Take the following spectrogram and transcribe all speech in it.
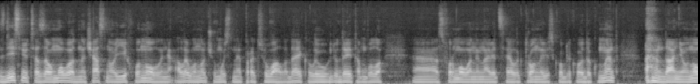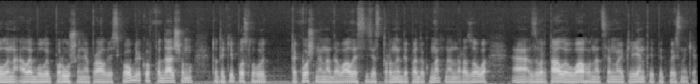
здійснюється за умови одночасного їх оновлення, але воно чомусь не працювало. Да, і коли у людей там було е, сформований навіть цей електронний військово-обліковий документ, дані оновлені, але були порушення правил військового обліку в подальшому, то такі послуги також не надавалися зі сторони ДП документ, неодноразово е, звертали увагу на це мої клієнти і підписники.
